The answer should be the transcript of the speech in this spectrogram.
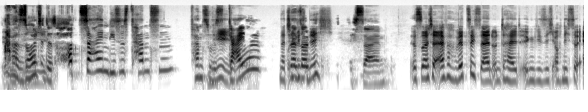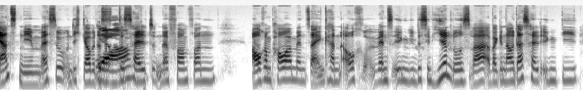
Aber sollte das hot sein, dieses Tanzen? Fandst du nee, das geil? Natürlich nicht. sein? Es sollte einfach witzig sein und halt irgendwie sich auch nicht so ernst nehmen, weißt du? Und ich glaube, dass ja. das halt in der Form von auch Empowerment sein kann, auch wenn es irgendwie ein bisschen hirnlos war, aber genau das halt irgendwie,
